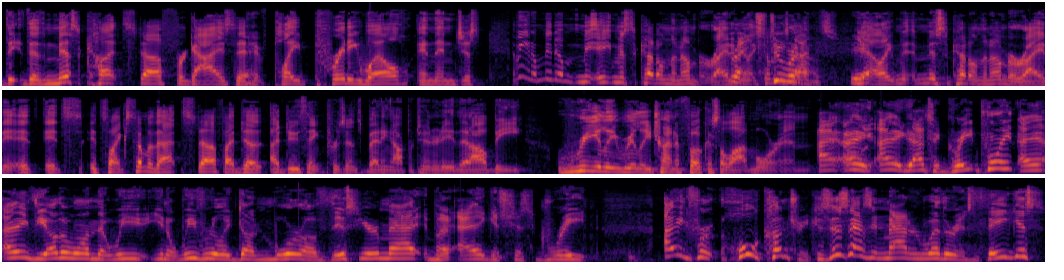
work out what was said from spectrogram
the, the miscut stuff for guys that have played pretty well and then just, I mean, you know, mid- missed a cut on the number, right? I Right, mean, like some two of these guys- rounds. yeah. Yeah. like mi- missed a cut on the number, right? It, it's it's like some of that stuff I do I do think presents betting opportunity that I'll be really really trying to focus a lot more in. I, I, I think that's a great point. I, I think the other one that we, you know, we've really done more of this year, Matt, but I think it's just great. I think for whole country, because this hasn't mattered whether it's Vegas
